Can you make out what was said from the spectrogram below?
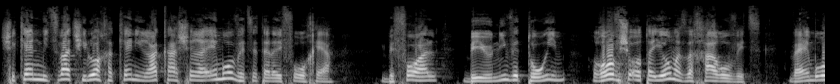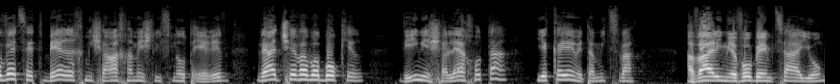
שכן מצוות שילוח הקן היא רק כאשר האם רובצת על אפרוחיה. בפועל, ביונים ותורים, רוב שעות היום הזכר רובץ, והאם רובצת בערך משעה חמש לפנות ערב ועד שבע בבוקר, ואם ישלח אותה, יקיים את המצווה. אבל אם יבוא באמצע היום,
